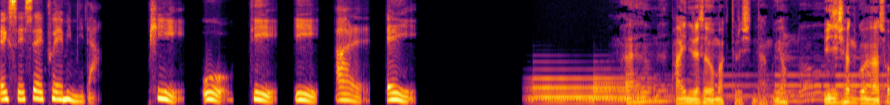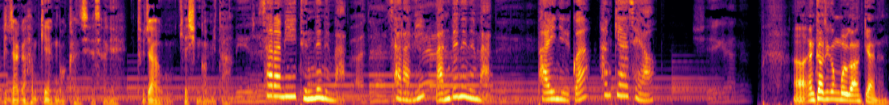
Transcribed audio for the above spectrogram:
XSFM입니다. P, O, D, E, R, A. 바이닐에서 음악 들으신다고요? 뮤지션과 소비자가 함께 행복한 세상에 투자하고 계신 겁니다. 사람이 듣는 음악, 사람이 만드는 음악. 바이닐과 함께 하세요. 아, 엔카 직영몰과 함께하는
